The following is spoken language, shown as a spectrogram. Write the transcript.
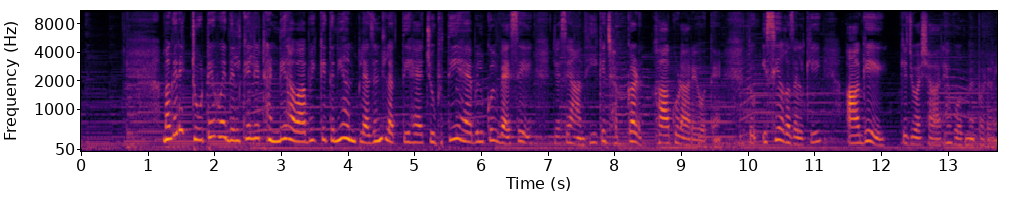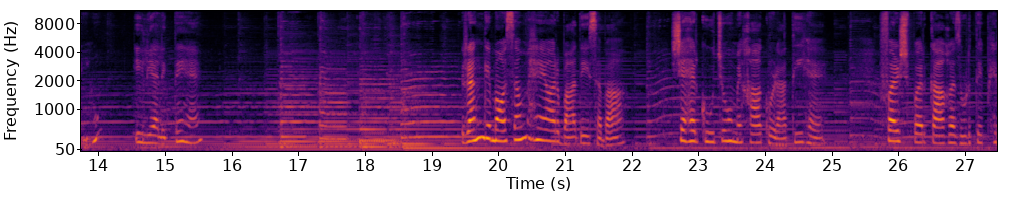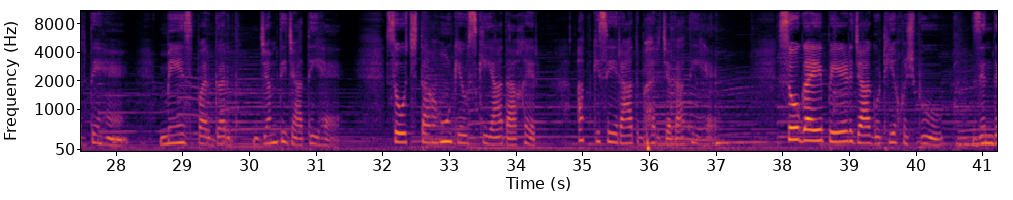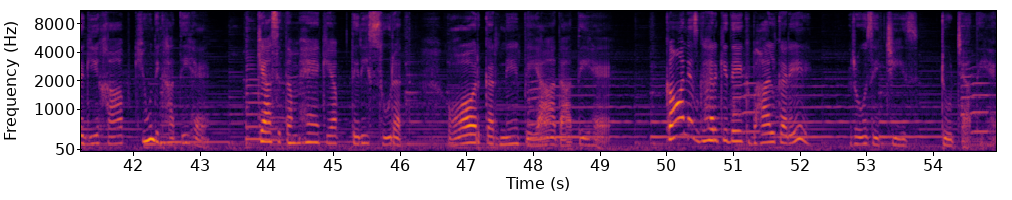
मगर एक टूटे हुए दिल के लिए ठंडी हवा भी कितनी अनप्लेजेंट लगती है, चुभती है, बिल्कुल वैसे जैसे आंधी के झक्कड़ खाक उड़ा रहे होते हैं। तो इसी गज़ल की आगे के जो अशार हैं, वो अब मैं पढ़ रही हूँ। इलिया लिखते हैं, रंग मौसम है और बादे सबा, शहर कूचों में खाक उड़ाती है, फर्श पर कागज़ उड़ते फिरते हैं, मेज पर गर्द जमती जाती है। सोचता हूँ कि उसकी याद आखिर अब किसे रात भर जगाती है। सो गए पेड़ जाग उठी खुशबू। ज़िंदगी खाब क्यों दिखाती है? क्या सितम है कि अब तेरी सूरत गौर करने पे याद आती है? कौन इस घर की देखभाल करे? रोज एक चीज़ टूट जाती है।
